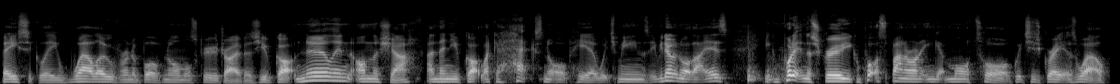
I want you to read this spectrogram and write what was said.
basically well over and above normal screwdrivers. You've got knurling on the shaft, and then you've got like a hex nut up here, which means if you don't know what that that is. You can put it in the screw, you can put a spanner on it and get more torque, which is great as well.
